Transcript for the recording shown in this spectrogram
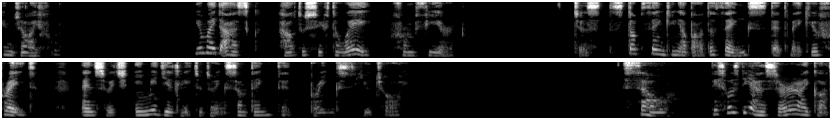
and joyful. You might ask how to shift away from fear. Just stop thinking about the things that make you afraid and switch immediately to doing something that brings you joy. So, this was the answer I got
